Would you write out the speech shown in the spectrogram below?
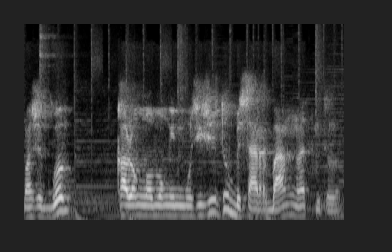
maksud gua kalau ngomongin musisi itu besar banget gitu loh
